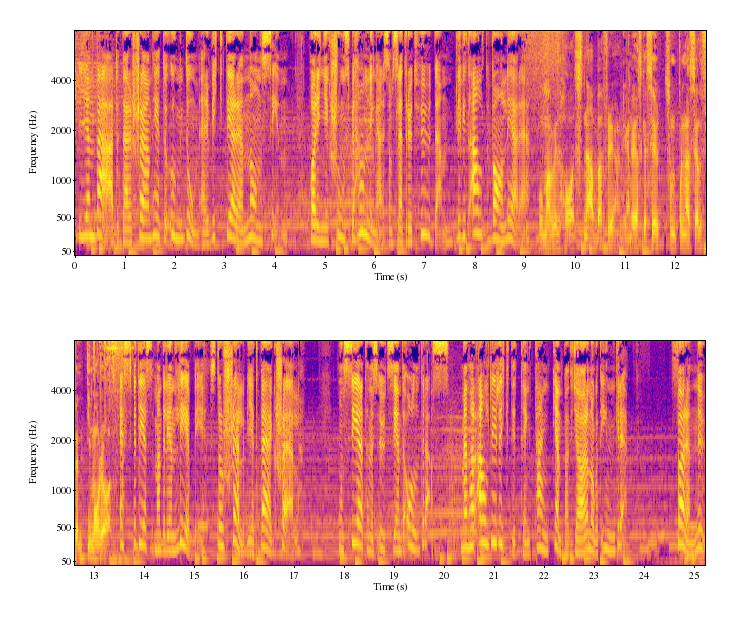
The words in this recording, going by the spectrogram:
I en värld där skönhet och ungdom är viktigare än någonsin har injektionsbehandlingar som slätar ut huden blivit allt vanligare. Och man vill ha snabba förändringar. Jag ska se ut som på den här selfien imorgon. SVDs Madeleine Levi står själv i ett vägskäl. Hon ser att hennes utseende åldras men har aldrig riktigt tänkt tanken på att göra något ingrepp. Förrän nu.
